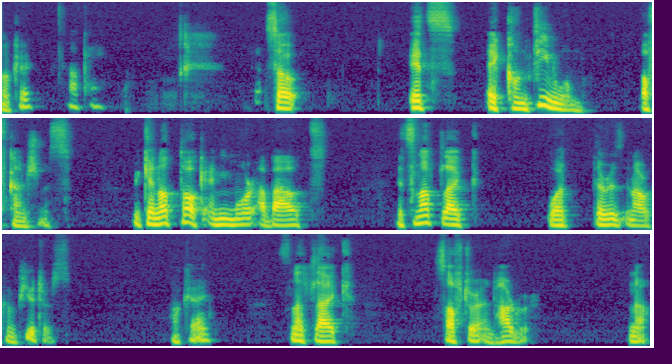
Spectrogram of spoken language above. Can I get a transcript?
Okay? Okay. So it's a continuum of consciousness. We cannot talk anymore about, it's not like what there is in our computers. Okay? It's not like software and hardware. No.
